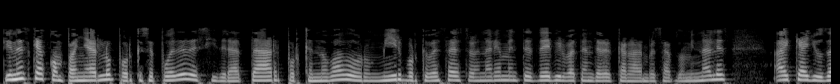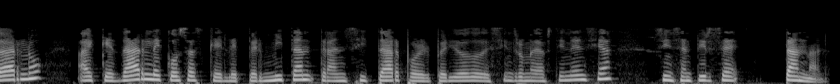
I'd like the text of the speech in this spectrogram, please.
Tienes que acompañarlo porque se puede deshidratar, porque no va a dormir, porque va a estar extraordinariamente débil, va a tener calambres abdominales. Hay que ayudarlo hay que darle cosas que le permitan transitar por el periodo de síndrome de abstinencia sin sentirse tan mal.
